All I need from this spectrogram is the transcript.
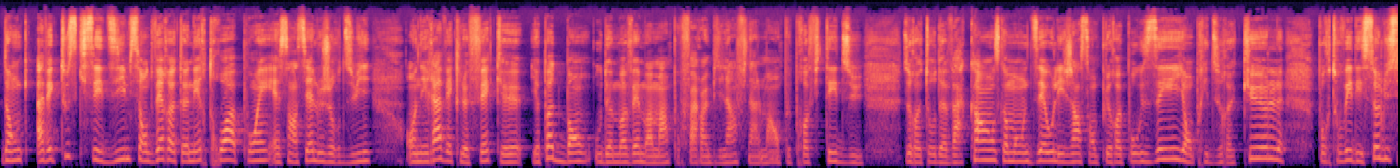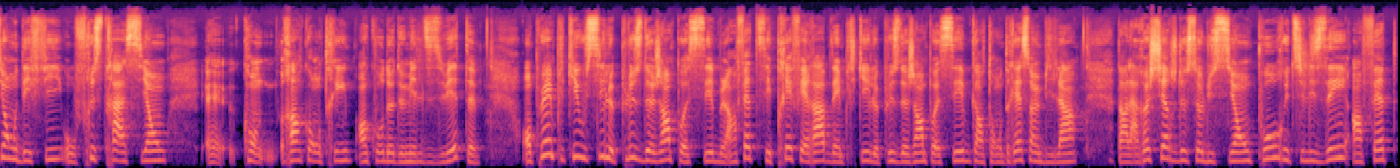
Donc, avec tout ce qui s'est dit, si on devait retenir trois points essentiels aujourd'hui, on irait avec le fait qu'il n'y a pas de bon ou de mauvais moment pour faire un bilan, finalement. On peut profiter du, retour de vacances, comme on le disait, où les gens sont plus reposés, ils ont pris du recul, pour trouver des solutions aux défis, aux frustrations euh, rencontrées en cours de 2018. On peut impliquer aussi le plus de gens possible. En fait, c'est préférable d'impliquer le plus de gens possible quand on dresse un bilan dans la recherche de solutions pour utiliser, en fait,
